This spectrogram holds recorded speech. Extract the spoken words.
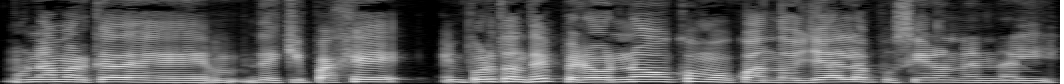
una marca de, de equipaje importante, pero no como cuando ya la pusieron en el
